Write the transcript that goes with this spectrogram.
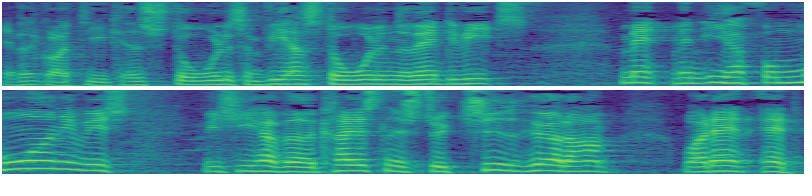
Jeg ved godt, de ikke havde stole, som vi har stole nødvendigvis. Men, men I har formodentlig, hvis, hvis I har været kristne et stykke tid, hørt om, hvordan at,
